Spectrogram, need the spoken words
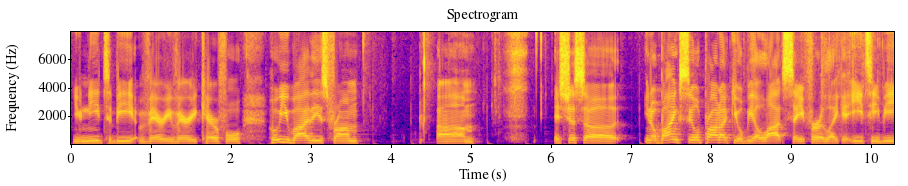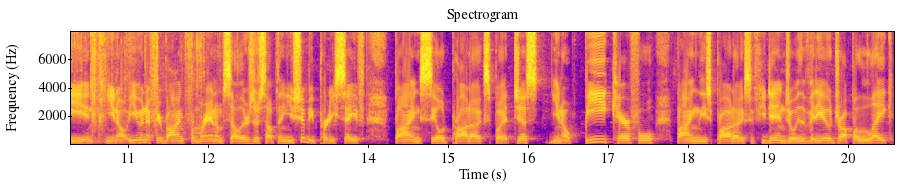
you need to be very very careful who you buy these from. Um it's just a you know, buying sealed product, you'll be a lot safer like at ETB. And, you know, even if you're buying from random sellers or something, you should be pretty safe buying sealed products. But just, you know, be careful buying these products. If you did enjoy the video, drop a like.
